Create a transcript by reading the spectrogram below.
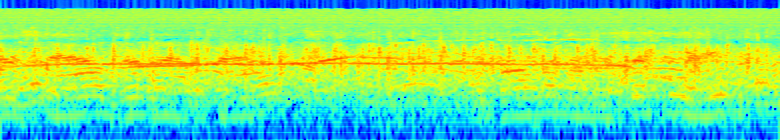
good for a first down, driven out of bounds. Oklahoma, number 58.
